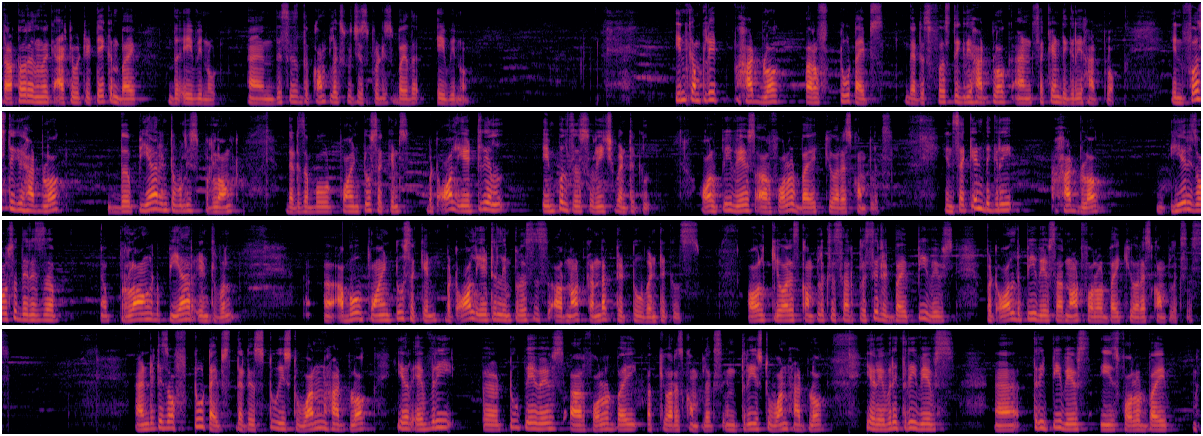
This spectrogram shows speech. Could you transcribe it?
the autorhythmic activity taken by the AV node and this is the complex which is produced by the AV node. Incomplete heart block are of two types that is first degree heart block and second degree heart block. In first degree heart block the PR interval is prolonged that is about 0.2 seconds but all atrial impulses reach ventricle. All P waves are followed by QRS complex. In second degree heart block here is also there is a, a prolonged PR interval uh, above 0.2 second but all atrial impulses are not conducted to ventricles. All QRS complexes are preceded by P waves but all the P waves are not followed by QRS complexes. And it is of two types that is 2 is to 1 heart block. Here every uh, two P waves are followed by a QRS complex. In 3 is to 1 heart block, here every 3 waves, uh, 3 P waves is followed by a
